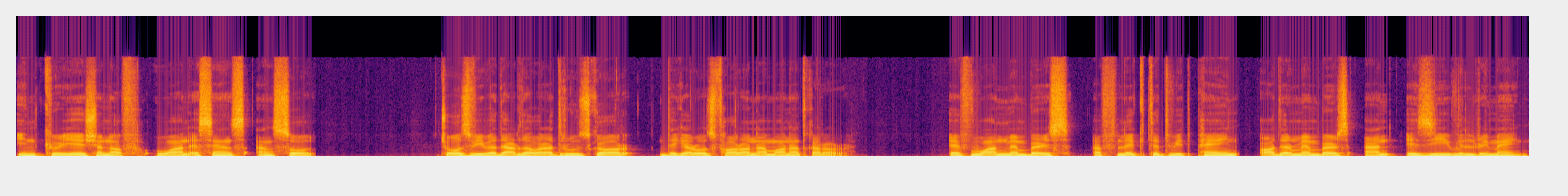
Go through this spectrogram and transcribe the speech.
in creation of one essence and soul. چه عضوی به درد آورد روزگار دگر عضوها را نماند قرار. If one member is afflicted with pain, other members and Izzy will remain.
